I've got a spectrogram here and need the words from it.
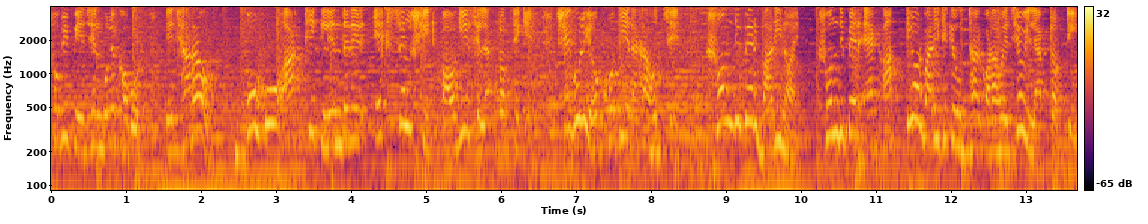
ছবি পেয়েছেন বলে খবর। এছাড়াও বহু আর্থিক লেনদেনের এক্সেল শিট পাওয়া গিয়েছে ল্যাপটপ থেকে। সেগুলিও খতিয়ে দেখা হচ্ছে। সন্দীপের বাড়ি নয়, সন্দীপের এক আত্মীয়র বাড়ি থেকে উদ্ধার করা হয়েছে ওই ল্যাপটপটি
